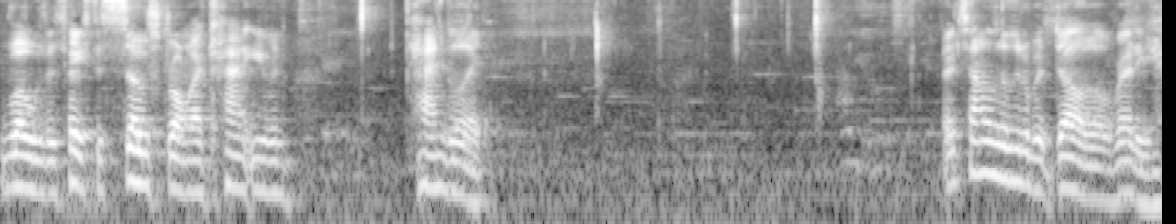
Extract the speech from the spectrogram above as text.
Whoa, the taste is so strong I can't even handle it. It sounds a little bit dull already.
